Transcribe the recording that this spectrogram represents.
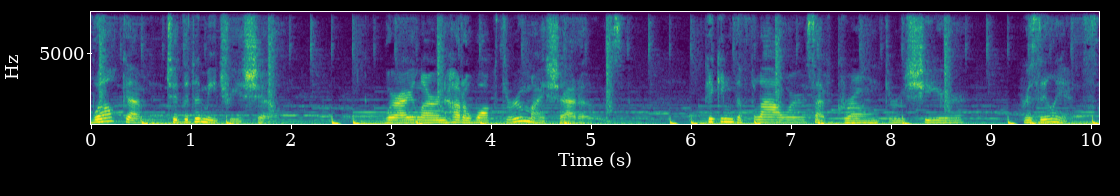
Welcome to the Dimitrius Show, where I learn how to walk through my shadows picking the flowers I've grown through sheer resilience.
